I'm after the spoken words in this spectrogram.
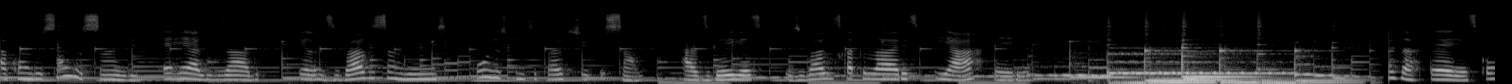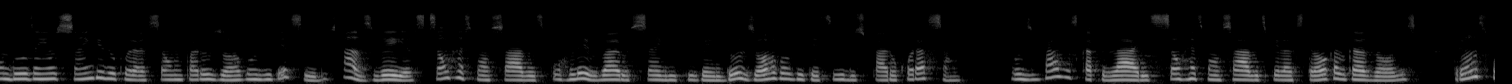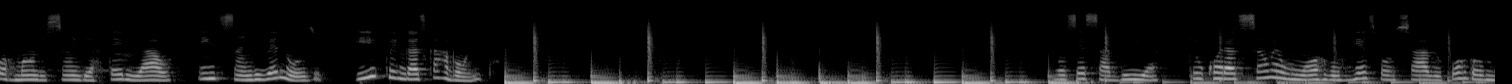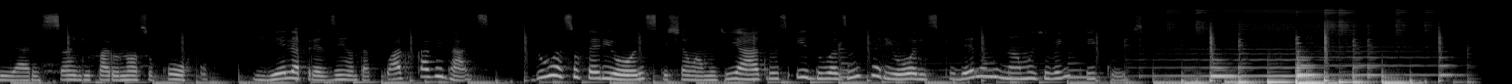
A condução do sangue é realizada pelos vasos sanguíneos, cujos principais tipos são as veias, os vasos capilares e a artéria. As artérias conduzem o sangue do coração para os órgãos e tecidos. As veias são responsáveis por levar o sangue que vem dos órgãos e tecidos para o coração. Os vasos capilares são responsáveis pelas trocas gasosas, transformando o sangue arterial em sangue venoso, rico em gás carbônico. Você sabia que o coração é um órgão responsável por bombear o sangue para o nosso corpo e ele apresenta quatro cavidades, duas superiores, que chamamos de átrios, e duas inferiores, que denominamos de ventrículos.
